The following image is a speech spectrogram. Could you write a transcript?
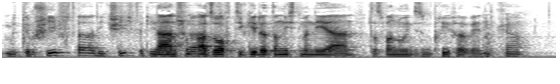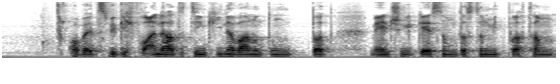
mit dem Schiff da, die Geschichte, die er Nein, beschreibt? also auf die geht er dann nicht mehr näher ein. Das war nur in diesem Brief erwähnt. Okay. Ob er jetzt wirklich Freunde hatte, die in China waren und, und dort Menschen gegessen haben und das dann mitgebracht haben,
